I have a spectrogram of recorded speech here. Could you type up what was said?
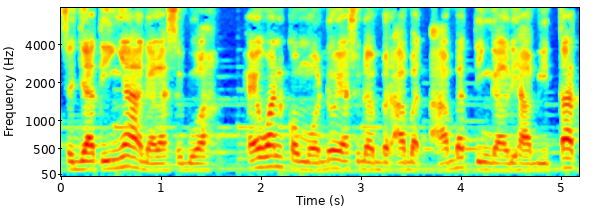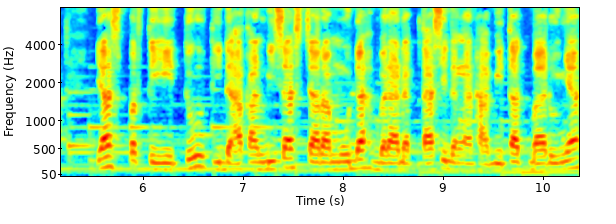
Sejatinya adalah sebuah hewan komodo yang sudah berabad-abad tinggal di habitat yang seperti itu tidak akan bisa secara mudah beradaptasi dengan habitat barunya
